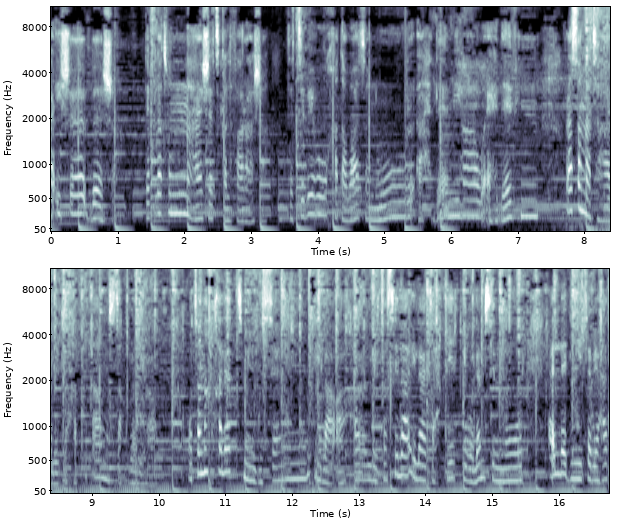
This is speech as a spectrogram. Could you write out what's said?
عائشة باشا طفلة عاشت كالفراشة تتبع خطوات نور أحلامها وأهداف رسمتها لتحقق مستقبلها وتنقلت من بستان إلى آخر لتصل إلى تحقيق ولمس النور الذي تبعت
